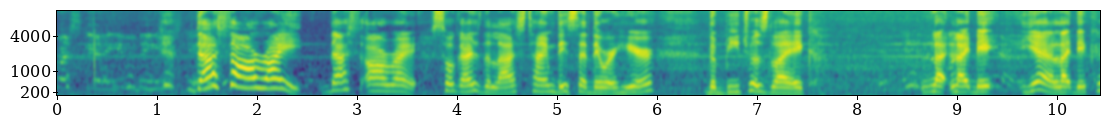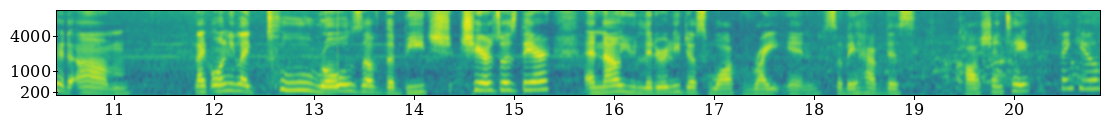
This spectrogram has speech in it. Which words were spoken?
were scared of you, then you scared. That's all right. That's all right. So, guys, the last time they said they were here, the beach was like, like, like they, yeah, like they could, um, like only like two rows of the beach chairs was there, and now you literally just walk right in. So they have this caution tape. Thank you.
